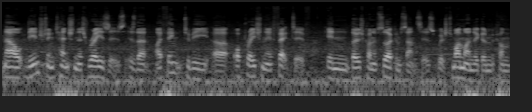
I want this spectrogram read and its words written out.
Now, the interesting tension this raises is that I think to be uh, operationally effective in those kind of circumstances, which to my mind are going to become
